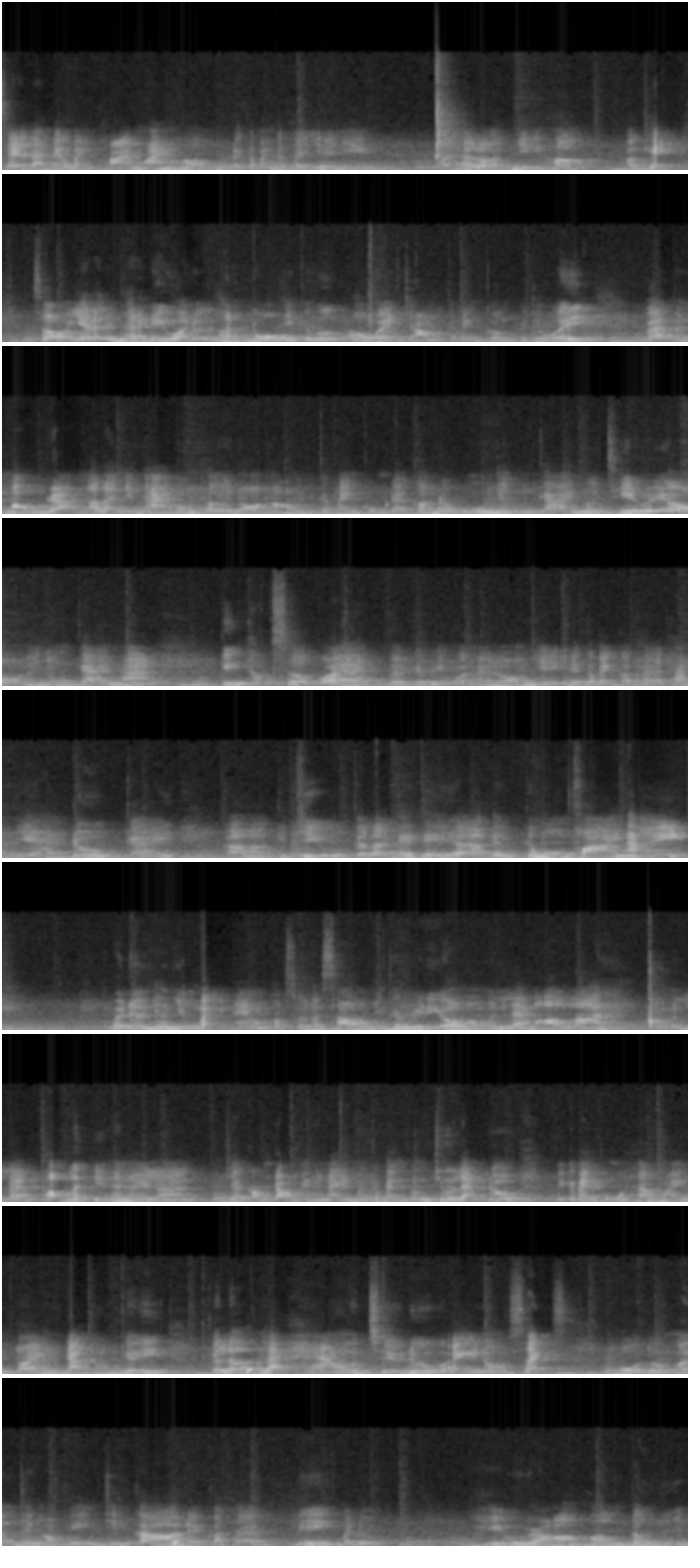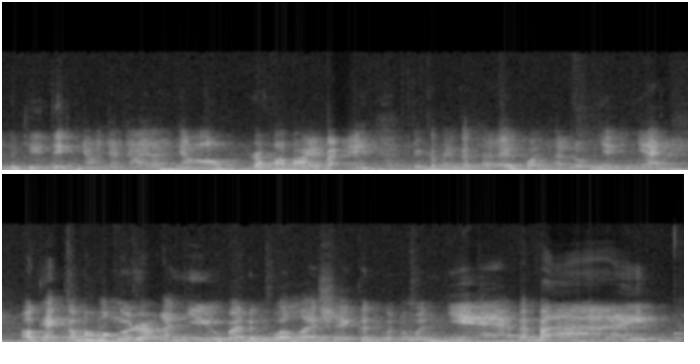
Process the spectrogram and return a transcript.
sẽ làm cho các bạn thoải mái hơn để các bạn có thể dễ dàng quan hệ lỗi nhị hơn. Ok so vậy là chúng ta đã đi qua được hết bốn những cái bước rất là quan trọng mà các bạn cần phải chú ý. Và mình mong rằng đó là những ai muốn thử lỗ hậu thì các bạn cũng đã có đủ những cái material là những cái mà kiến thức sơ qua về cái việc quan hệ lỗ nhị để các bạn có thể tham gia được cái uh, cái chiều cái là cái cái, cái, cái cái môn phái này. Và nếu như những bạn nào thật sự là sau những cái video mà mình làm online mình làm public như thế này là cho cộng đồng như thế này mà các bạn vẫn chưa làm được thì các bạn cũng có thể hoàn toàn đăng ký cái lớp là How to do anal sex của tụi mình trên học viện chim cò để có thể biết và được hiểu rõ hơn từng những cái chi tiết nhỏ nhỏ nhỏ nhỏ, nhỏ rất là bài bản để các bạn có thể quan hệ lỗ nhẹ nha. Ok cảm ơn mọi người rất là nhiều và đừng quên like share kênh của tụi mình nha. Bye bye!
